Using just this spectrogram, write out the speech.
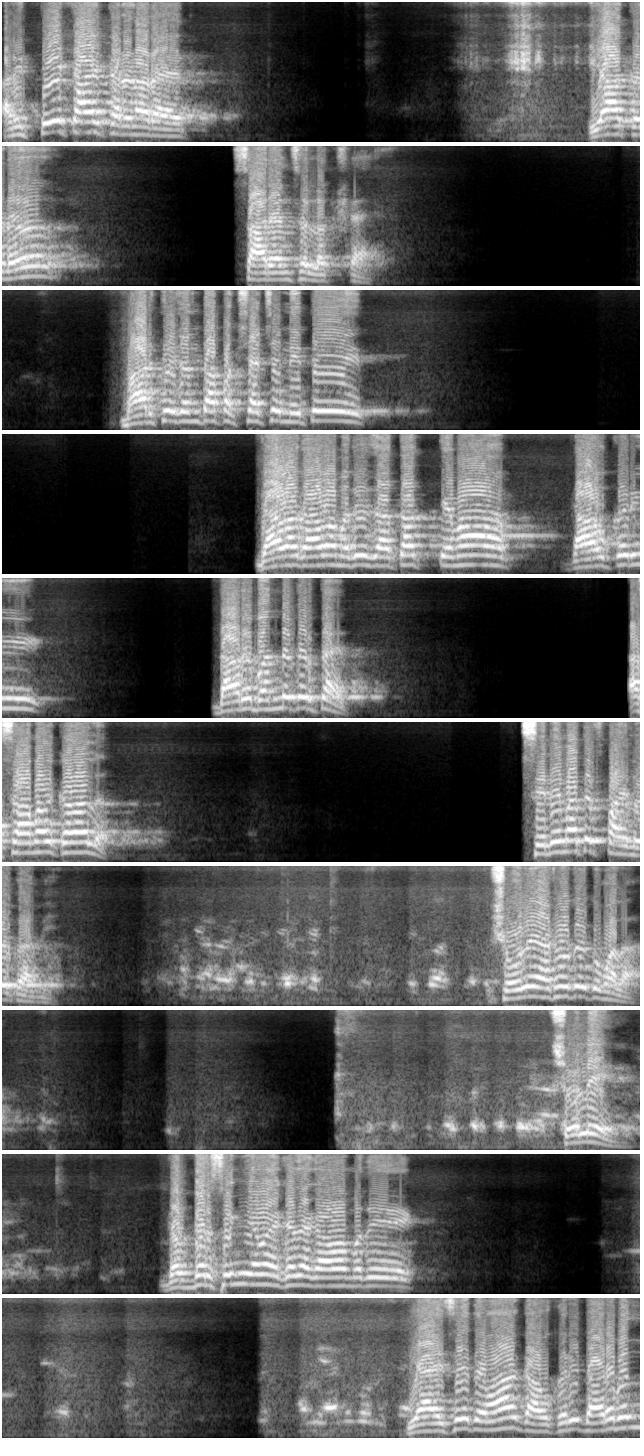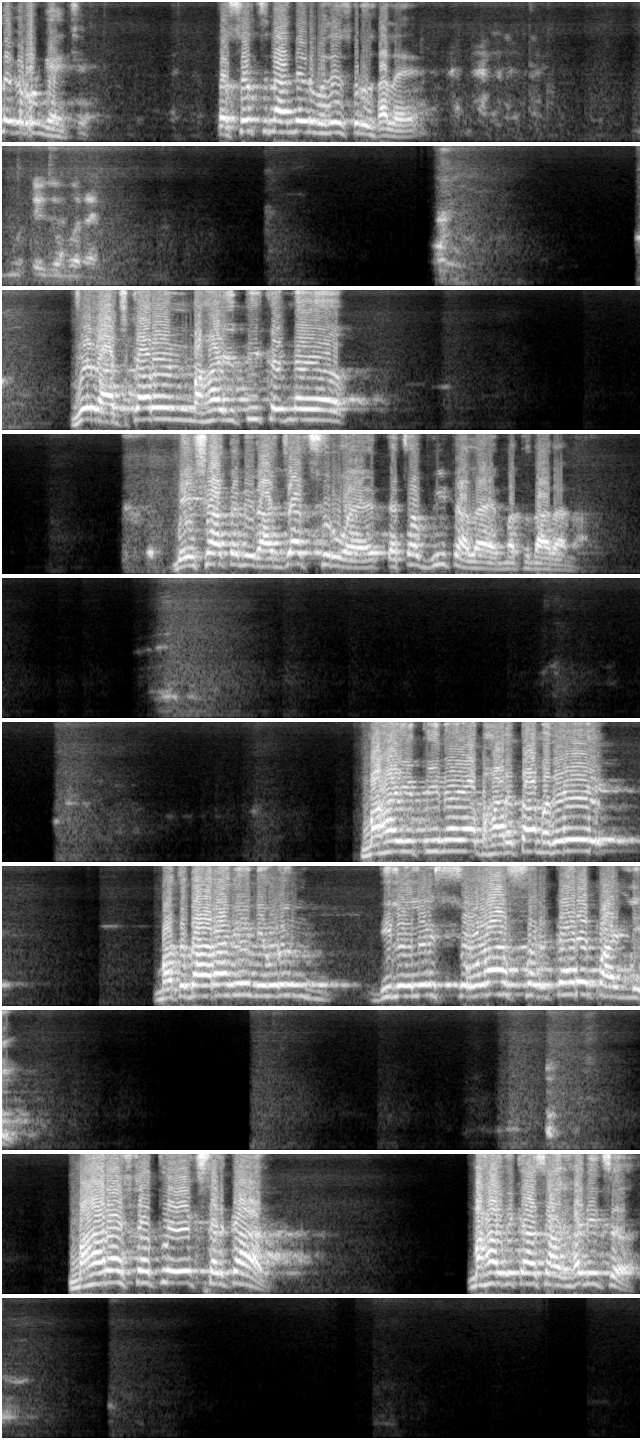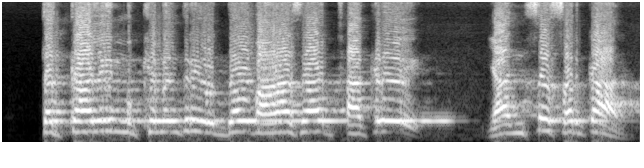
आणि ते काय करणार आहेत? याकडं साऱ्यांचं लक्ष आहे. भारतीय जनता पक्षाचे नेते गावागावामध्ये जातात तेव्हा गावकरी दारं बंद करतायत. असं आम्हाला कळालं. सिनेमातच पाहिलं होतं आम्ही. शोले आठवतोय तुम्हाला. शोले. गब्बर सिंग जेव्हा एखाद्या गावामध्ये यायचे तेव्हा गावकरी दारे बंद करून घ्यायचे. तसंच नांदेडमध्ये सुरू झालंय. मोठे जोबर आहे. जे राजकारण महायुतीकडनं देशात आणि राज्यात सुरू आहे त्याचा वीट आलाय मतदारांना. महायुतीनं या भारतामध्ये मतदारांनी निवडून दिलेले सोळा सरकार पाडली. महाराष्ट्रातलं एक सरकार महाविकास आघाडीचं. तत्कालीन मुख्यमंत्री उद्धव बाळासाहेब ठाकरे यांचं सरकार.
